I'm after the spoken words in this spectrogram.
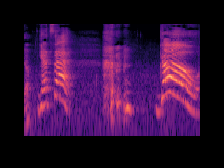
Yep. Get set. Go.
